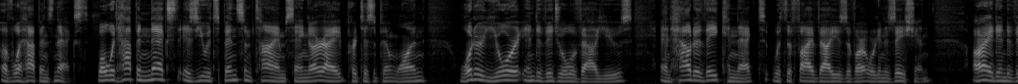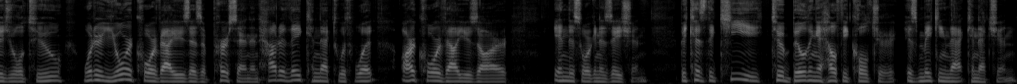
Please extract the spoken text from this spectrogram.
of what happens next. What would happen next is you would spend some time saying, All right, participant one, what are your individual values and how do they connect with the five values of our organization? All right, individual two, what are your core values as a person and how do they connect with what our core values are in this organization? Because the key to building a healthy culture is making that connection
